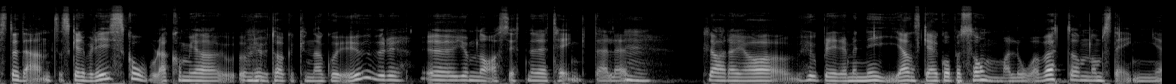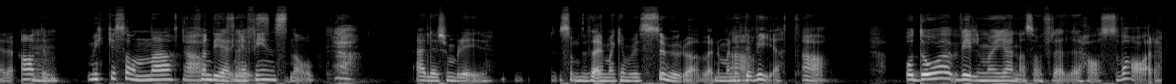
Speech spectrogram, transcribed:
student, ska det bli skola, kommer jag mm. överhuvudtaget kunna gå ur eh, gymnasiet när det är tänkt eller mm klarar jag, hur blir det med nian, ska jag gå på sommarlovet om de stänger? Ja, mm. det, mycket sådana ja, funderingar precis. finns nog. Ja. Eller som blir, som du säger, man kan bli sur över när man ja. inte vet. Ja. Och då vill man ju gärna som förälder ha svar.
